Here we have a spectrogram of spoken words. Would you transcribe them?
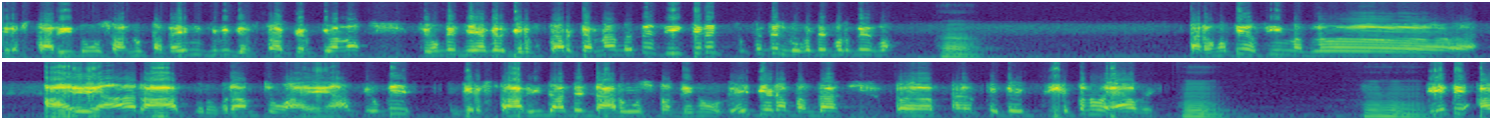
ਗ੍ਰਿਫਤਾਰੀ ਨੂੰ ਸਾਨੂੰ ਪਤਾ ਹੀ ਨਹੀਂ ਸੀ ਵੀ ਗ੍ਰਿਫਤਾਰ ਕਰਕੇ ਆਉਣਾ ਕਿਉਂਕਿ ਜੇ ਅਗਰ ਗ੍ਰਿਫਤਾਰ ਕਰਨਾ ਹੁੰਦਾ ਤੇ ਅਸੀਂ ਕਿਹੜੇ ਕਿਤੇ ਲੁਕਦੇ ਫਿਰਦੇ ਸਾਂ। ਹਾਂ। ਘਰੋਂ ਤੇ ਅਸੀਂ ਮਤਲਬ ਆਏ ਆ ਰਾਤ ਪ੍ਰੋਗਰਾਮ ਤੋਂ ਆਏ ਆ ਕਿਉਂਕਿ ਗ੍ਰਿਫਤਾਰੀ ਦਾ ਤੇ ਡਰ ਉਸ ਬੰਦੇ ਨੂੰ ਹੋਵੇ ਜਿਹੜਾ ਬੰਦਾ ਕਿਤੇ ਸ਼ਿਪਨ ਹੋਇਆ ਹੋਵੇ। ਹੂੰ ਹੂੰ ਹੂੰ। ਇਹ ਤੇ ਆ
